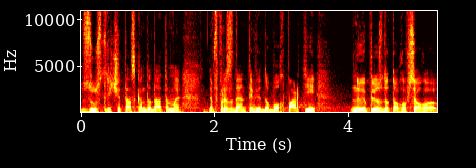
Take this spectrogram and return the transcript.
зустрічі та з кандидатами в президенти від обох партій. Ну і плюс до того всього,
